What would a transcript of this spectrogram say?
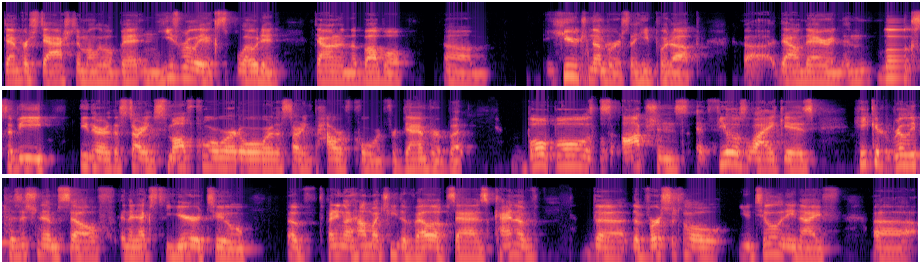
Denver stashed him a little bit, and he's really exploded down in the bubble. Um, huge numbers that he put up uh, down there, and, and looks to be either the starting small forward or the starting power forward for Denver, but Bol Bol's options, it feels like, is he could really position himself in the next year or two of depending on how much he develops as kind of the the versatile utility knife uh,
